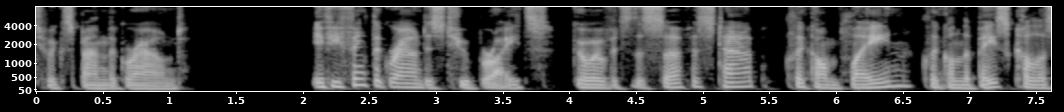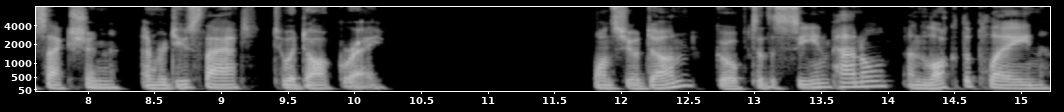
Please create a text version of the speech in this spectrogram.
to expand the ground. If you think the ground is too bright, go over to the Surface tab, click on Plane, click on the Base Color section, and reduce that to a dark gray. Once you're done, go up to the Scene panel and lock the plane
